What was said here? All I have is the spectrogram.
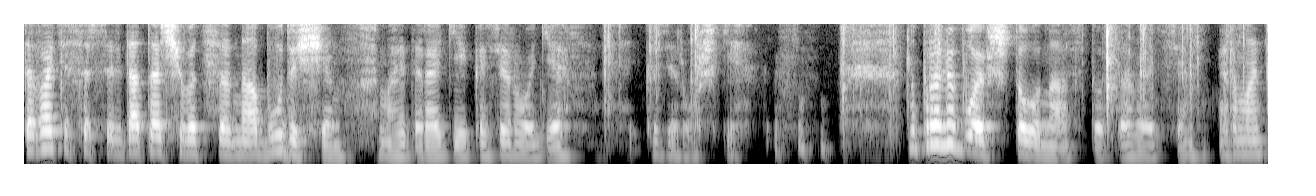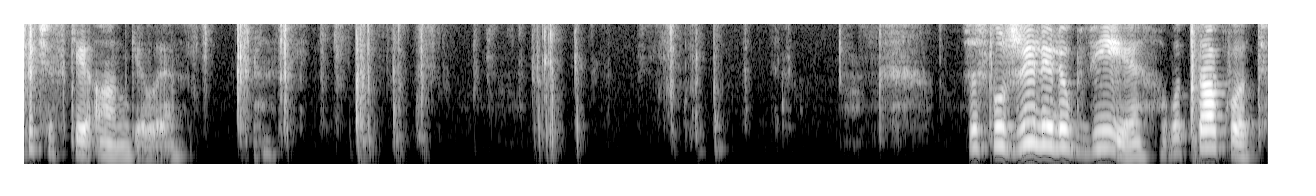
давайте сосредотачиваться на будущем, мои дорогие козероги, козерожки. Ну, про любовь что у нас тут? Давайте. Романтические ангелы. Заслужили любви. Вот так вот.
